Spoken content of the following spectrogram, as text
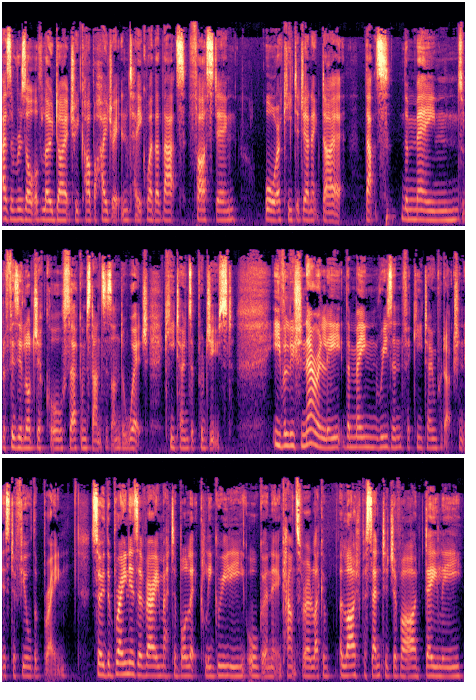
as a result of low dietary carbohydrate intake, whether that's fasting or a ketogenic diet, that's the main sort of physiological circumstances under which ketones are produced. Evolutionarily, the main reason for ketone production is to fuel the brain. So the brain is a very metabolically greedy organ. It accounts for like a, a large percentage of our daily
